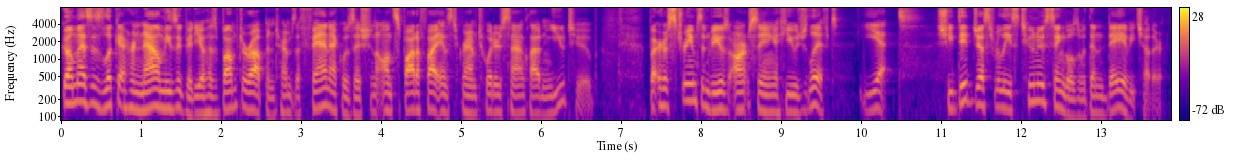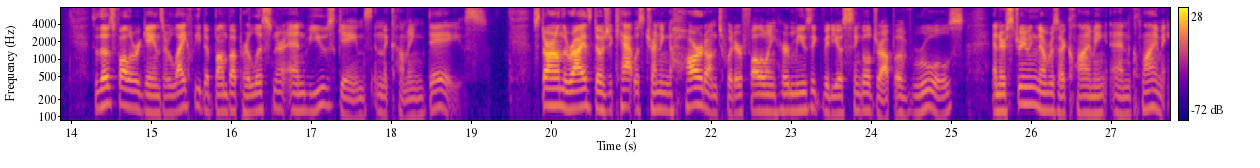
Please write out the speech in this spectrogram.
Gomez's Look at Her Now music video has bumped her up in terms of fan acquisition on Spotify, Instagram, Twitter, SoundCloud, and YouTube, but her streams and views aren't seeing a huge lift yet. She did just release two new singles within a day of each other, so those follower gains are likely to bump up her listener and views gains in the coming days. Star on the Rise Doja Cat was trending hard on Twitter following her music video single drop of Rules, and her streaming numbers are climbing and climbing.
